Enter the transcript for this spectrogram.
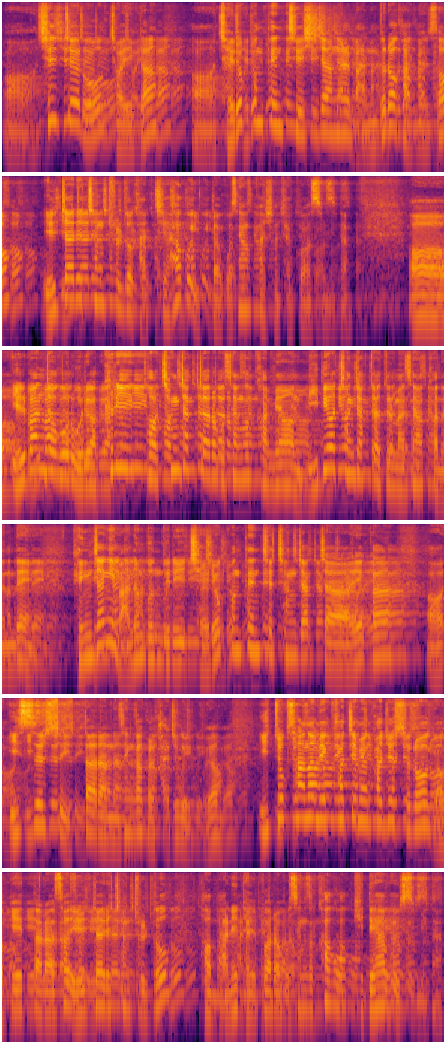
어, 실제로 저희가 어, 재료 콘텐츠 시장을 만들어가면서 일자리 창출도 같이 하고 있다고 생각하시면 될 것 같습니다. 어, 일반적으로 우리가 크리에이터 창작자라고 생각하면 미디어 창작자들만 생각하는데 굉장히 많은 분들이 재료 콘텐츠 창작자가 어, 있을 수 있다라는 생각을 가지고 있고요. 이쪽 산업이 커지면 커질수록 여기에 따라서 일자리 창출도 더 많이 될 거라고 생각하고 기대하고 있습니다.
